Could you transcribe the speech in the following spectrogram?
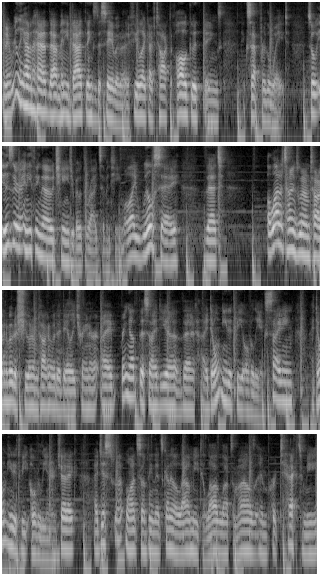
and I really haven't had that many bad things to say about it. I feel like I've talked all good things except for the weight. So is there anything that I would change about the Ride 17? Well, I will say that a lot of times when I'm talking about a shoe and I'm talking about a daily trainer, I bring up this idea that I don't need it to be overly exciting. I don't need it to be overly energetic. I just want something that's going to allow me to log lots of miles and protect me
